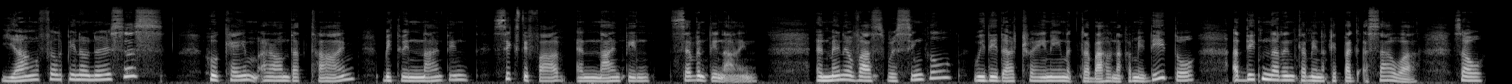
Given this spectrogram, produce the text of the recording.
young Filipino nurses who came around that time between 1965 and 1979. And many of us were single. We did our training, nagtrabaho na kami dito, at dito na rin kami nakipag-asawa. So,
